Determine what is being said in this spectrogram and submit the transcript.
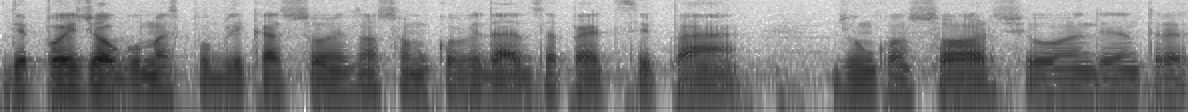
depois de algumas publicações nós fomos convidados a participar de um consórcio onde entra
